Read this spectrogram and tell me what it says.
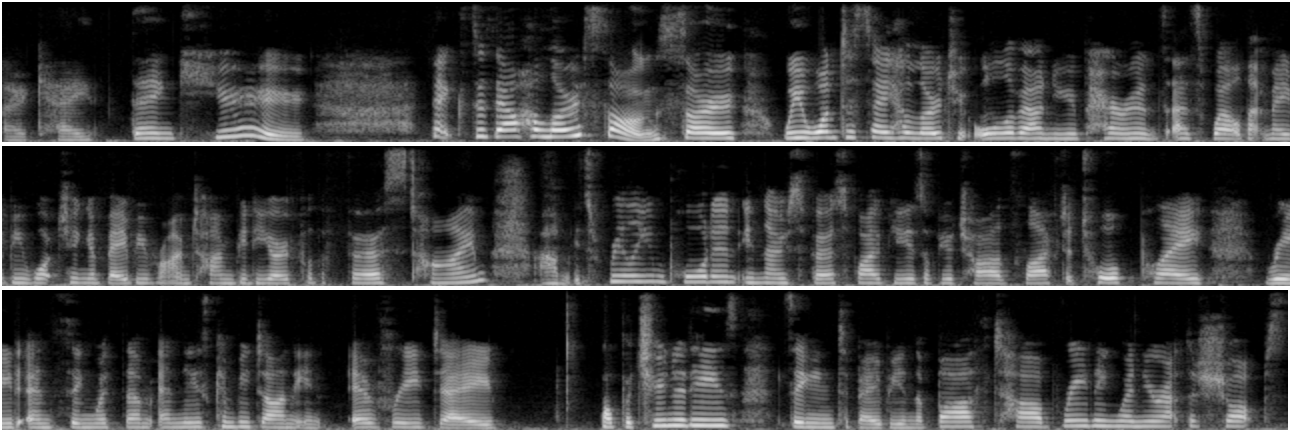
Okay, thank you. Next is our hello song. So we want to say hello to all of our new parents as well that may be watching a baby rhyme time video for the first time. Um, it's really important in those first five years of your child's life to talk, play, read and sing with them and these can be done in everyday opportunities, singing to baby in the bathtub, reading when you're at the shops.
